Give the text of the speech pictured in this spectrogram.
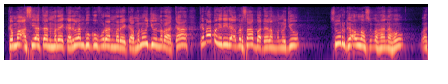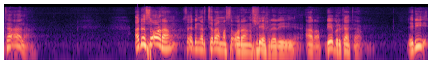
kemaksiatan mereka, dalam kekufuran mereka menuju neraka, kenapa kita tidak bersabar dalam menuju surga Allah Subhanahu wa taala? Ada seorang, saya dengar ceramah seorang syekh dari Arab, dia berkata, jadi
